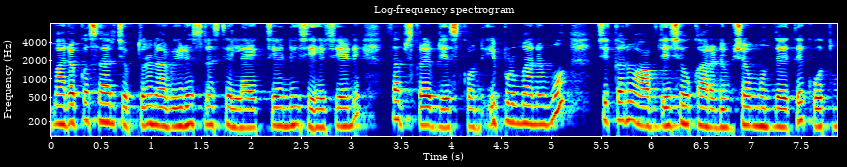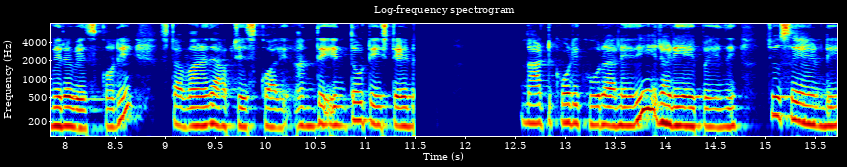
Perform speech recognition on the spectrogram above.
మరొకసారి చెప్తున్నా నా వీడియోస్ నచ్చితే లైక్ చేయండి షేర్ చేయండి సబ్స్క్రైబ్ చేసుకోండి. ఇప్పుడు మనము చికెన్ ఆఫ్ చేసి ఒక అర నిమిషం ముందైతే కొత్తిమీర వేసుకొని స్టవ్ అనేది ఆఫ్ చేసుకోవాలి. అంతే ఎంతో టేస్ట్ అయిన నాటుకోడి కూర అనేది రెడీ అయిపోయింది. చూసేయండి.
